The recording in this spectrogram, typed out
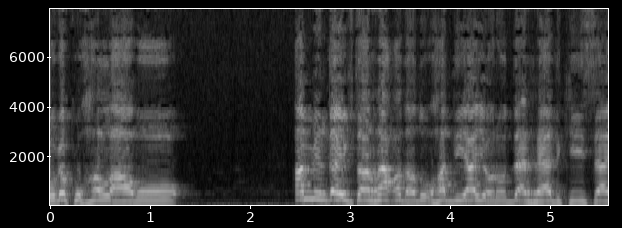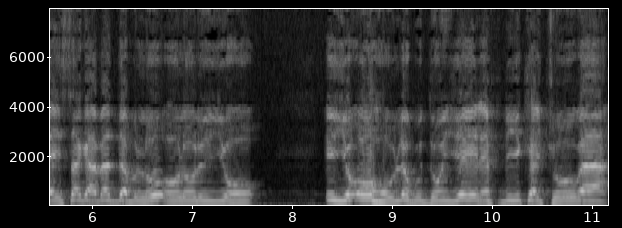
ooga ku hallaabo amin qaybta raacdadu haddii ay oroda raadkiisa isagaba dab loo ololiyo iyo oo howlagu doonye elefdhiika jooga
